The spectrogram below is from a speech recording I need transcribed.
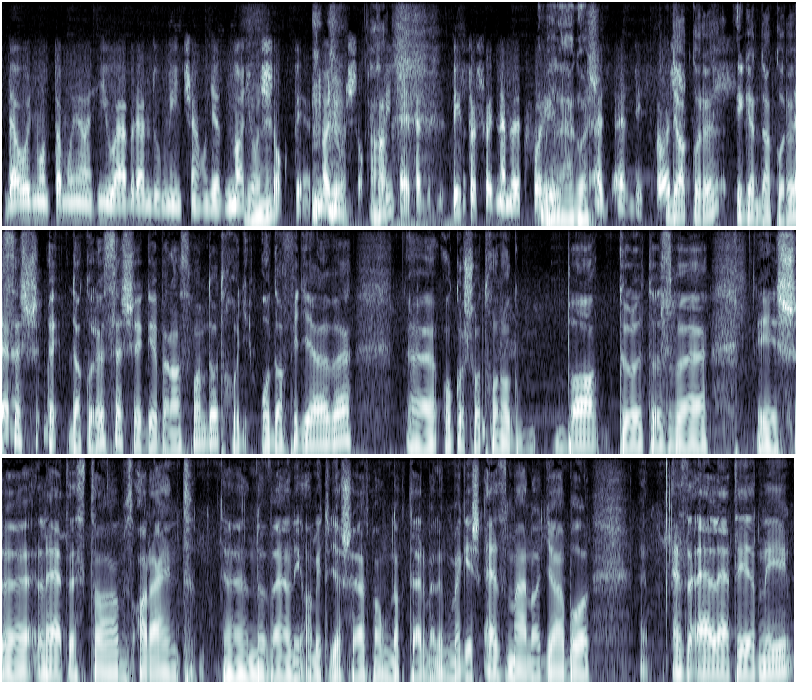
de ahogy mondtam, olyan hiú ábrándunk nincsen, hogy ez nagyon uh-huh. sok pénz, nagyon sok forint. Tehát biztos, hogy nem 5 forint, Világos. Ez, ez biztos. De akkor, igen, de akkor, összes, de akkor összességében azt mondod, hogy odafigyelve okos otthonokba költözve, és lehet ezt az arányt növelni, amit ugye saját magunknak termelünk meg, és ez már nagyjából ezzel el lehet érni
